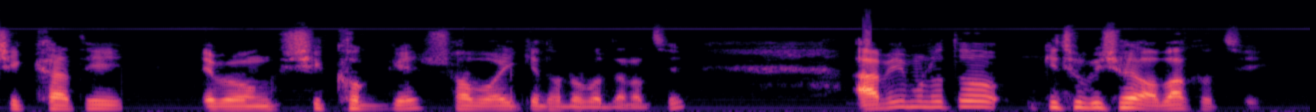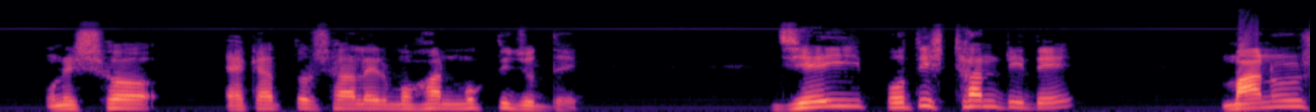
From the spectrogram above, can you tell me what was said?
শিক্ষার্থী এবং শিক্ষককে সবাইকে ধন্যবাদ জানাচ্ছি। আমি মূলত কিছু বিষয়ে অবাক হচ্ছি। উনিশশো একাত্তর সালের মহান মুক্তিযুদ্ধে যেই প্রতিষ্ঠানটিতে মানুষ,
